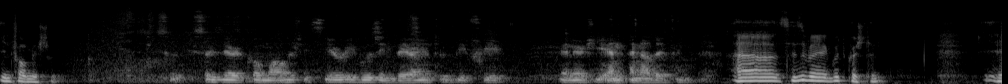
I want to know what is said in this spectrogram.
information. So, so is there a cohomology theory whose invariant would be free energy and, and other things? Uh, this is a very good question. Uh,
